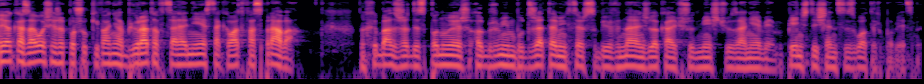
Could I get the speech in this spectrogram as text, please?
i okazało się, że poszukiwania biura to wcale nie jest taka łatwa sprawa. No chyba, że dysponujesz olbrzymim budżetem i chcesz sobie wynająć lokal w śródmieściu za, nie wiem, 5000 zł powiedzmy.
